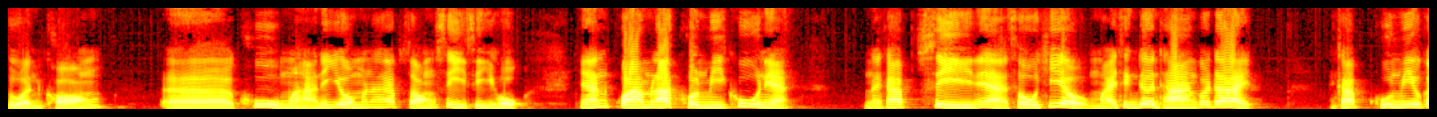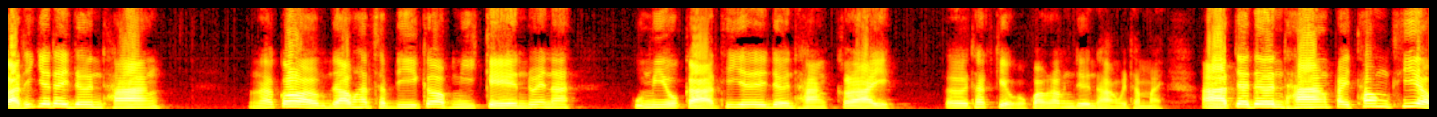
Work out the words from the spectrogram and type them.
ส่วนของออคู่มหานิยมนะครับสองสี่สี่หกฉะนั้นความรักคนมีคู่เนี่ยนะครับสี่เนี่ยโซเชียลหมายถึงเดินทางก็ได้นะครับคุณมีโอกาสที่จะได้เดินทาง แล้วก็ดาวพฤหัสบดีก็มีเกณฑ์ด้วยนะ คุณมีโอกาสที่จะได้เดินทางไกลเออถ้าเกี่ยวกับความรักเดินทางไปทำไม อาจจะเดินทางไปท่องเที่ยว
